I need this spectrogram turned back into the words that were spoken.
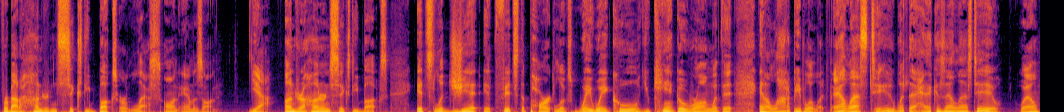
for about 160 bucks or less on Amazon. Yeah, under 160 bucks. It's legit. It fits the part, looks way, way cool. You can't go wrong with it. And a lot of people are like, LS2? What the heck is LS2? Well,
